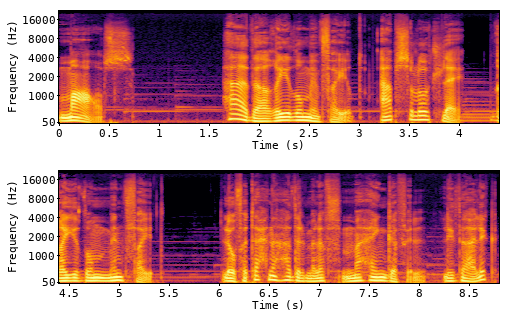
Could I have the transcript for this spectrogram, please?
mouse. هذا غيض من فيض. Absolutely غيض من فيض. لو فتحنا هذا الملف ما حينقفل. لذلك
